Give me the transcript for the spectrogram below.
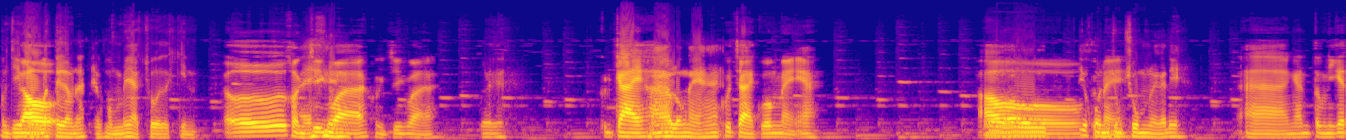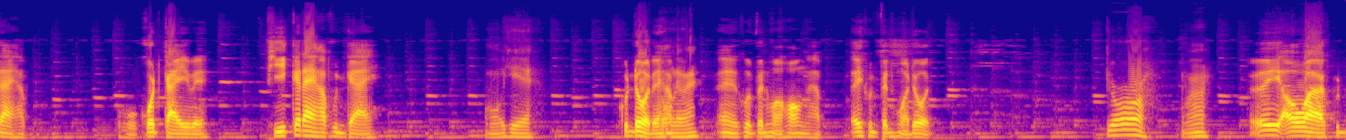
ผมจริงเราผมก็เติมนะแต่ผมไม่อยากโชว์สกิน เออ ของจริงว่ะของจริงว่ะเลยคุณกายครัมาบลงไหนฮะผู้จ่ายกวงไหนอะเอาที่คตรนงไหนชุมๆหน่อยก็ดิอ่า งั้นตรงนี้ก็ได้ครับโอ้โหโคตรไกลไปพีคก็ได้ครับคุณกาย อ๋อโอเคคุณโดดเลยลครับ งเลยไหมเออคุณเป็นหัวห้องครับ เอ้ยคุณเป็นหัวโดด โยมา เอ้ยเอาว่ะคุณ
